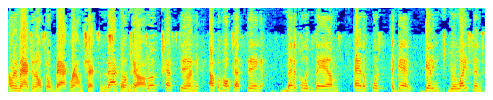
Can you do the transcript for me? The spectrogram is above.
I would imagine also background checks in this background important checks, job. drug testing, right. alcohol testing, medical exams, and of course, again, getting your license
